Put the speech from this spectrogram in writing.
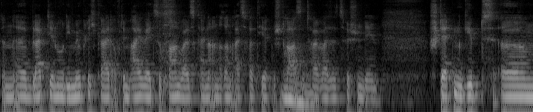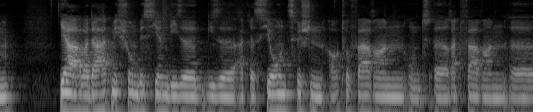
dann äh, bleibt dir nur die Möglichkeit, auf dem Highway zu fahren, weil es keine anderen asphaltierten Straßen mhm. teilweise zwischen den Städten gibt. Ähm, ja, aber da hat mich schon ein bisschen diese, diese Aggression zwischen Autofahrern und äh, Radfahrern äh,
